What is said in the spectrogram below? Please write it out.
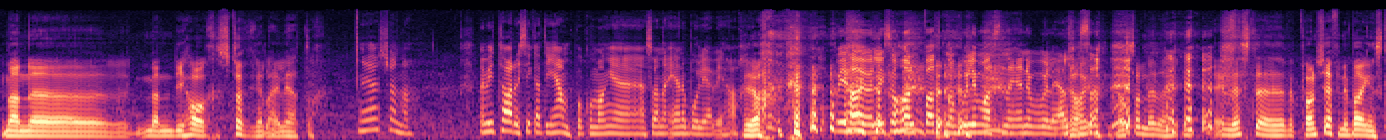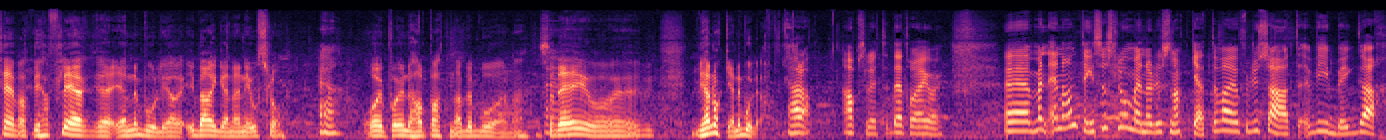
Men, eh, men de har større leiligheter. Ja, jeg skjønner. Men vi tar det sikkert igjen på hvor mange sånne eneboliger vi har. Ja, Vi har jo liksom halvparten av boligmassen er eneboliger. ja, Altså. ja sånn er det. Jeg, jeg leste Plansjefen i Bergen skrev at vi har flere eneboliger i Bergen enn i Oslo. Ja. Og på under halvparten av beboerne. Så Ja. det er jo eh, Vi har nok eneboliger. ja da, absolutt. Det tror jeg òg. Men en annen ting som slo meg når du snakket, det var jo for du sa at vi bygger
